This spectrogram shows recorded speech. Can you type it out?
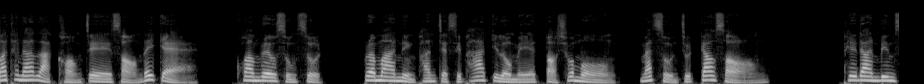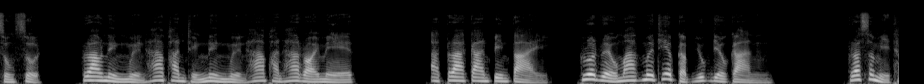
มรรถนะหลักของ J2 ได้แก่ ความเร็วสูงสุด ประมาณ 1,075 กิโลเมตรต่อชั่วโมง แมท0.92 เพดานบินสูงสุด ราว 15,000 ถึง 15,500 เมตร อัตราการปีนไต่ รวดเร็วมากเมื่อเทียบกับยุคเดียวกัน รัศมีท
